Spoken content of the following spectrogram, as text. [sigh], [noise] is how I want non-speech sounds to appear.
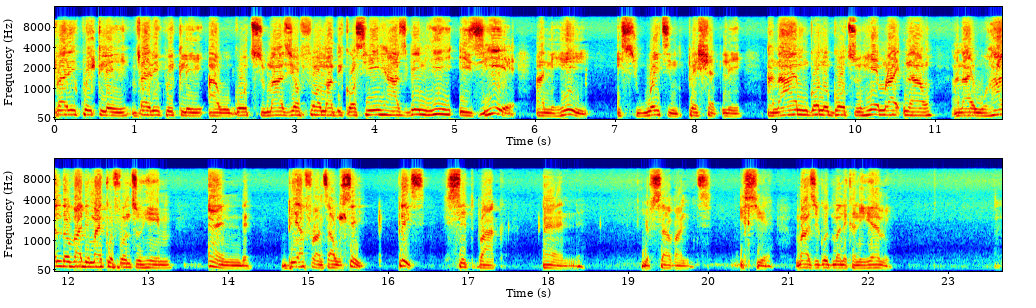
very quickly, very quickly, I will go to Mazio Former because he has been, he is here and he is waiting patiently. And I'm going to go to him right now and I will hand over the microphone to him. And Beer France, I will say, please sit back and your servant is here. Mazi, good morning. Can you hear me?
